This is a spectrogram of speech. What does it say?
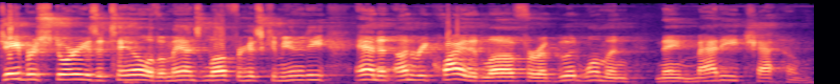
Jayber's story is a tale of a man's love for his community and an unrequited love for a good woman named Mattie Chatham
